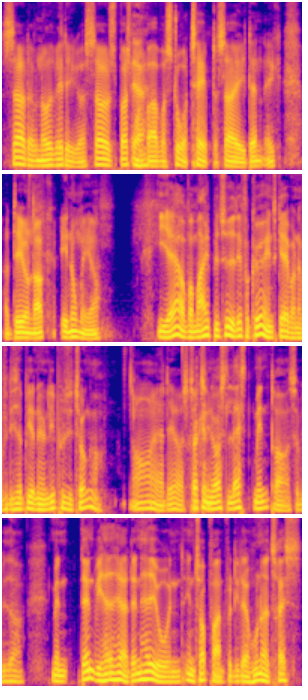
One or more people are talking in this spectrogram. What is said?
Så er der noget ved det, ikke? Og så er jo spørgsmålet ja. Bare, hvor stort tab der så er i den, ikke? Og det er jo nok endnu mere. Ja, og hvor meget betyder det for køreegenskaberne, fordi så bliver den jo lige pludselig tungere. Åh ja, det er også Så kan den jo også laste mindre og så videre. Men den vi havde her, den havde jo en, en topfart for de der 160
